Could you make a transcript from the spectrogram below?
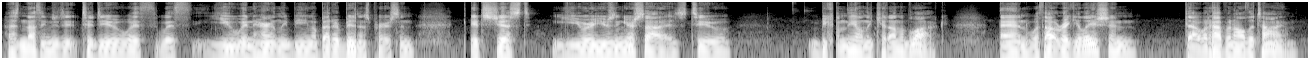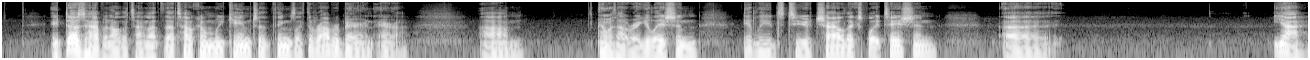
Has nothing to do, to do with with you inherently being a better business person. It's just you are using your size to become the only kid on the block. And without regulation, that would happen all the time. It does happen all the time. That, that's how come we came to things like the robber baron era. Um, and without regulation, it leads to child exploitation. Uh, yeah,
